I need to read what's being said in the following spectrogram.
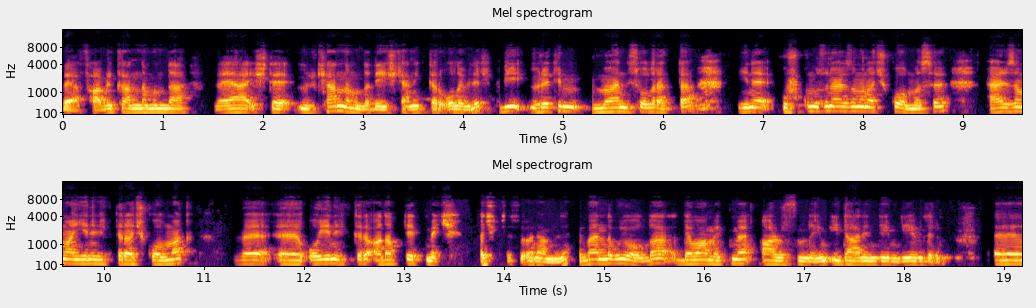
veya fabrika anlamında veya işte ülke anlamında değişkenlikler olabilir. Bir üretim mühendisi olarak da yine ufkumuzun her zaman açık olması, her zaman yeniliklere açık olmak ve e, o yenilikleri adapte etmek açıkçası önemli. Ben de bu yolda devam etme arzusundayım, idealindeyim diyebilirim. Ee,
